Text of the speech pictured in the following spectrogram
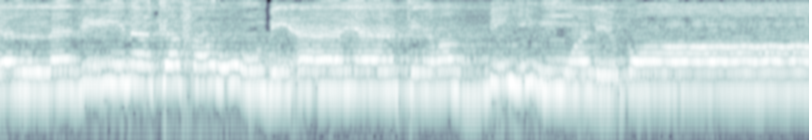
الذين كفروا بآيات ربهم ولقائه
